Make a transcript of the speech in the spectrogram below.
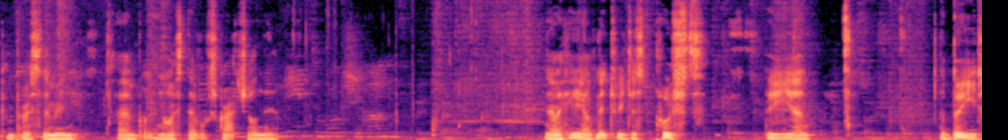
Compress them in and put a nice devil scratch on there. Now here I've literally just pushed the um, the bead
